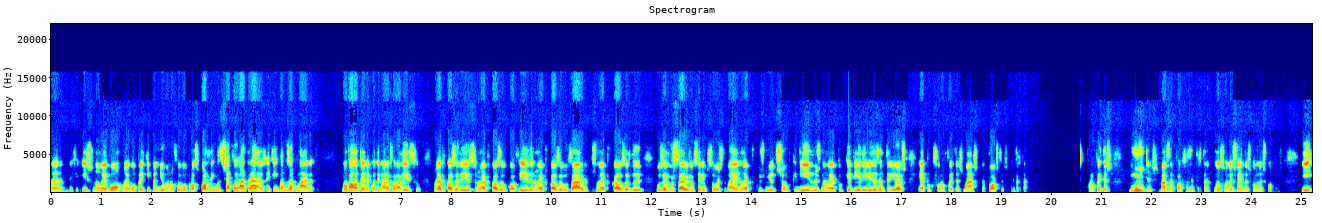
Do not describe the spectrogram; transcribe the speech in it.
Uh, enfim, isso não é bom, não é bom para a equipa nenhuma, não foi bom para o Sporting, mas já foi lá atrás. Enfim, vamos arrumar. Não vale a pena continuar a falar disso. Não é por causa disso, não é por causa do Covid, não é por causa dos árbitros, não é por causa de os adversários não serem pessoas de bem, não é porque os miúdos são pequeninos, não é porque havia dívidas anteriores, é porque foram feitas más apostas, entretanto. Foram feitas muitas más apostas, entretanto, não só nas vendas como nas compras. E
